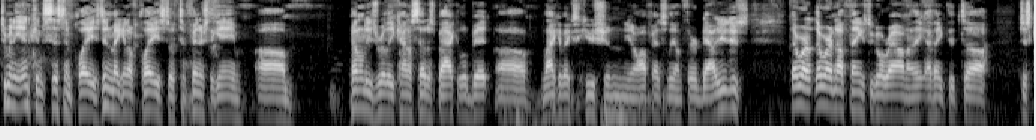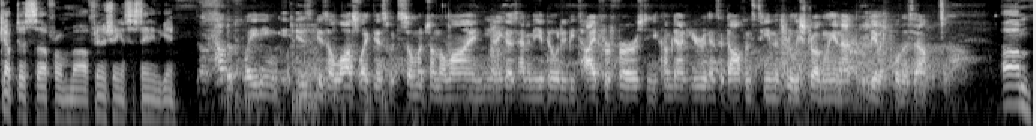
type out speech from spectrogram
too many inconsistent plays, didn't make enough plays to, to finish the game. Um, penalties really kind of set us back a little bit. Uh, lack of execution, you know, offensively on third down. You just there were there were enough things to go around. I think I think that uh, just kept us uh, from uh, finishing and sustaining the game. How deflating is, is a loss like this with so much on the line? You know, you guys having the ability to be tied for first, and you come down here against a Dolphins team that's really struggling and not to be able to pull this out. Um,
